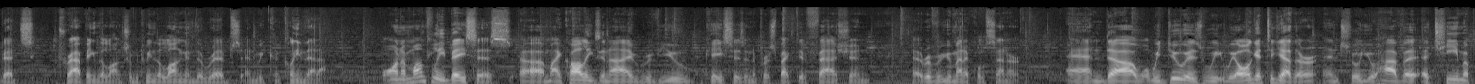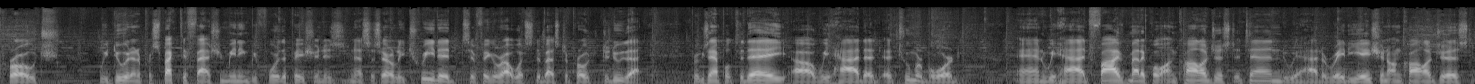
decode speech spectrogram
that's trapping the lung, so between the lung and the ribs, and we can clean that up. On a monthly basis, uh, my colleagues and I review cases in a prospective fashion at Riverview Medical Center. And uh, what we do is we, we all get together, and so you have a, a team approach we do it in a prospective fashion, meaning before the patient is necessarily treated to figure out what's the best approach to do that. For example, today uh, we had a, a, tumor board and we had five medical oncologists attend, we had a radiation oncologist,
